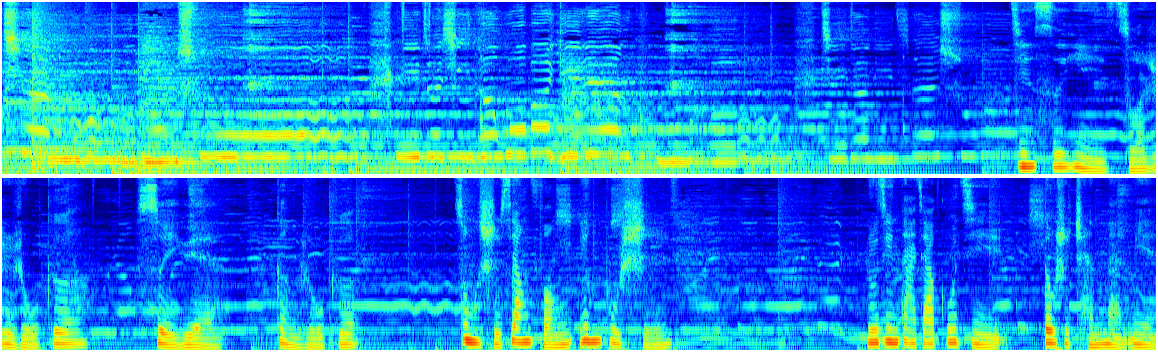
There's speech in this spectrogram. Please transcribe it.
你却沉。今思忆昨日如歌，岁月更如歌。纵使相逢应不识，如今大家估计都是尘满面，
